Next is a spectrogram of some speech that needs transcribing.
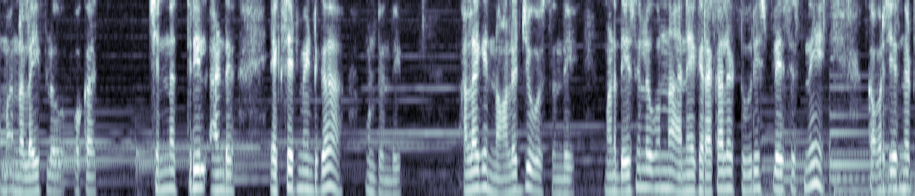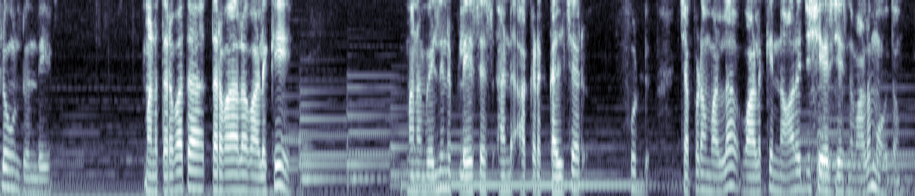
మన లైఫ్లో ఒక చిన్న థ్రిల్ అండ్ ఎక్సైట్మెంట్గా ఉంటుంది. అలాగే నాలెడ్జ్ వస్తుంది. మన దేశంలో ఉన్న అనేక రకాల టూరిస్ట్ ప్లేసెస్ని కవర్ చేసినట్లు ఉంటుంది. మన తర్వాత తర్వాత వాళ్ళకి మనం వెళ్ళిన ప్లేసెస్ అండ్ అక్కడ కల్చర్ ఫుడ్ చెప్పడం వల్ల వాళ్ళకి నాలెడ్జ్ షేర్ చేసిన వాళ్ళం అవుతాం.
